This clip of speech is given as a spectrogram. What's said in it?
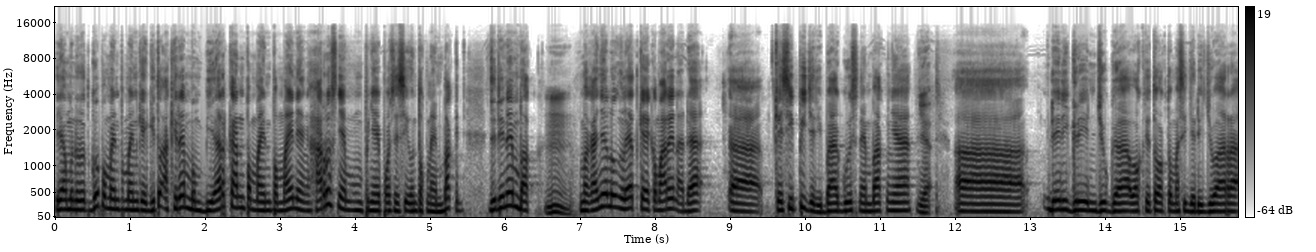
Yang menurut gue pemain-pemain kayak gitu akhirnya membiarkan pemain-pemain yang harusnya mempunyai posisi untuk nembak jadi nembak. Hmm. Makanya lu ngelihat kayak kemarin ada uh, KCP jadi bagus nembaknya. Ya. Uh, Danny Green juga waktu itu waktu masih jadi juara.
